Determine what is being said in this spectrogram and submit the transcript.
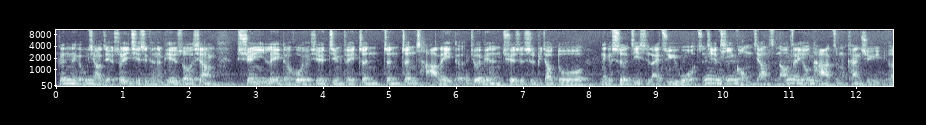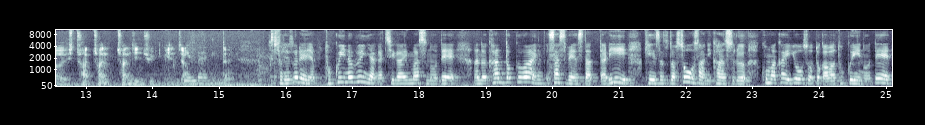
跟那个吴小姐，所以其实可能，譬如说像悬疑类的，或有些警匪侦侦侦查类的，就会变成确实是比较多那个设计是来自于我直接提供这样子，然后再由他怎么看去呃串串串进去里面这样，对。 それぞれやっぱ得意な分野が違いますのであの監督はサスペンスだったり警察と捜査に関する細かい要素とかは得意ので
